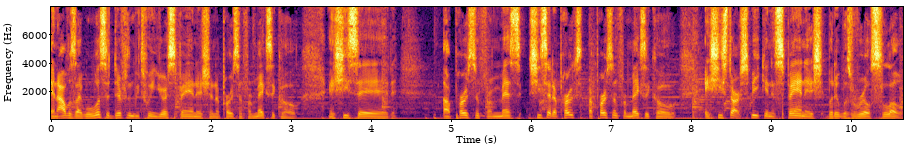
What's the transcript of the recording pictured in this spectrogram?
and I was like, "Well, what's the difference between your Spanish and a person from Mexico?" And she said, "A person from Mex," she said, "A person a person from Mexico," and she starts speaking in Spanish, but it was real slow.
